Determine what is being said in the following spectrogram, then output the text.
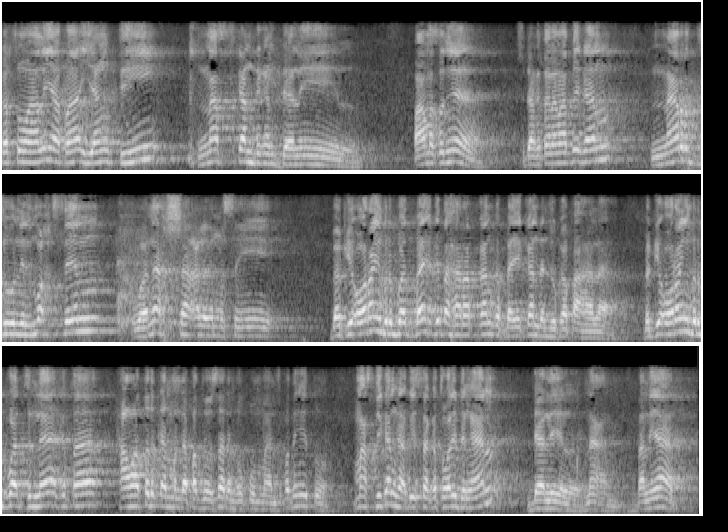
Kecuali apa? Yang dinaskan dengan dalil. Paham maksudnya? Sudah kita lewati kan? Narju lil muhsin wa nakhsha 'alal musii. Bagi orang yang berbuat baik kita harapkan kebaikan dan juga pahala. Bagi orang yang berbuat jelek kita khawatirkan mendapat dosa dan hukuman. Seperti itu. Pastikan nggak bisa kecuali dengan dalil. Nah, kita lihat.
